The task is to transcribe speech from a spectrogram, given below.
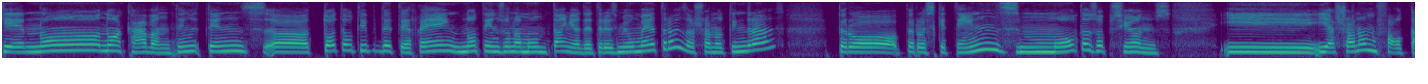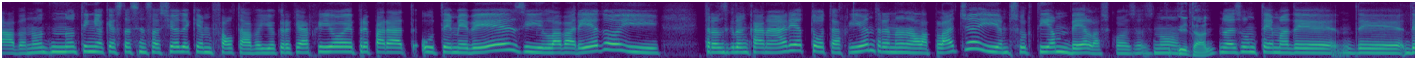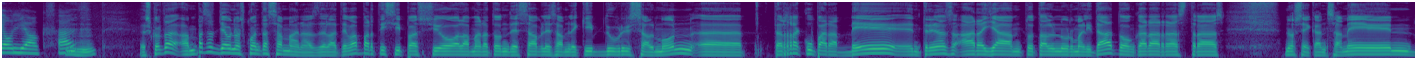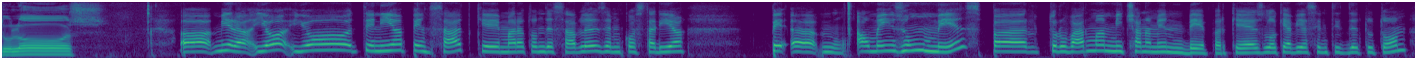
que no, no acaben. Tens, tens uh, tot el tipus de terreny, no tens una muntanya de 3.000 metres, això no tindràs, però, però és que tens moltes opcions i, i això no em faltava, no, no tinc aquesta sensació de que em faltava. Jo crec que a Rio he preparat UTMBs i Lavaredo i Transgran Canària, tot a Rio, entrenant a la platja i em sortien bé les coses. No, I tant. no és un tema de, de, del lloc, saps? Mm -hmm. Escolta, han passat ja unes quantes setmanes de la teva participació a la Marató de Sables amb l'equip d'Obrir-se al món. Eh, T'has recuperat bé? Entrenes ara ja amb total normalitat o encara arrastres, no sé, cansament, dolors... Uh, mira, jo, jo tenia pensat que Marató de Sables em costaria pe, uh, almenys un mes per trobar-me mitjanament bé, perquè és el que havia sentit de tothom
